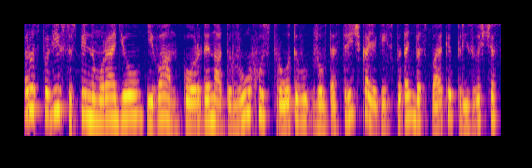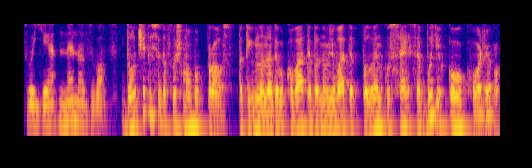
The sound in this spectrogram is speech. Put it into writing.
Розповів Суспільному радіо Іван, координатор руху спротиву жовта стрічка, який з питань безпеки прізвище своє не назвав. Долучитися до флешмобу просто потрібно надрукувати або намалювати половинку серця будь-якого кольору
